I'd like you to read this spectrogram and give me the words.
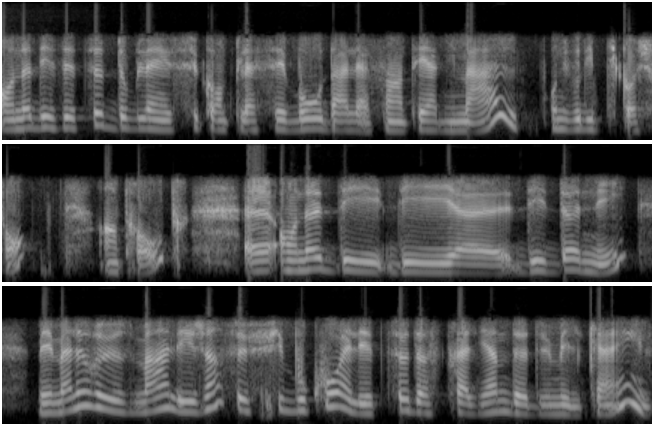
On a des études double insu contre placebo dans la santé animale, au niveau des petits cochons, entre autres. Euh, on a des, des, euh, des données, mais malheureusement, les gens se fient beaucoup à l'étude australienne de 2015,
